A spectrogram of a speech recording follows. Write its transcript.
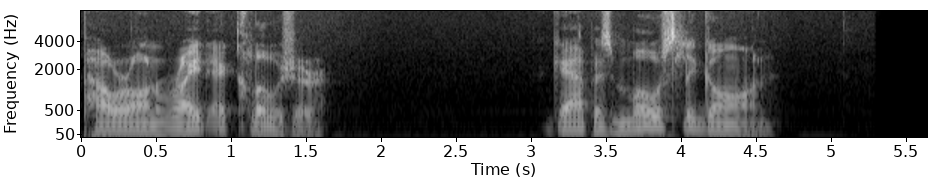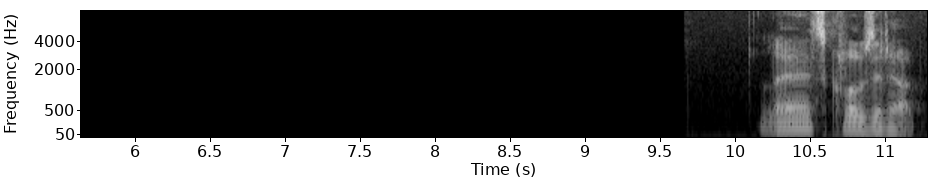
Power on right at closure. Gap is mostly gone. Let's close it up.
